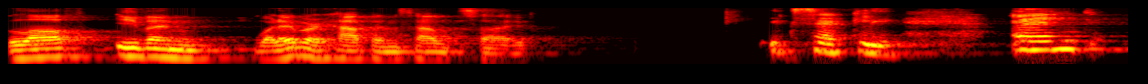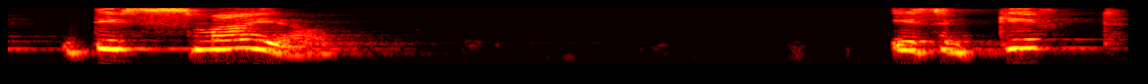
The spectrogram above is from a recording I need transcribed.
love, even whatever happens outside. Exactly. And this smile is a gift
